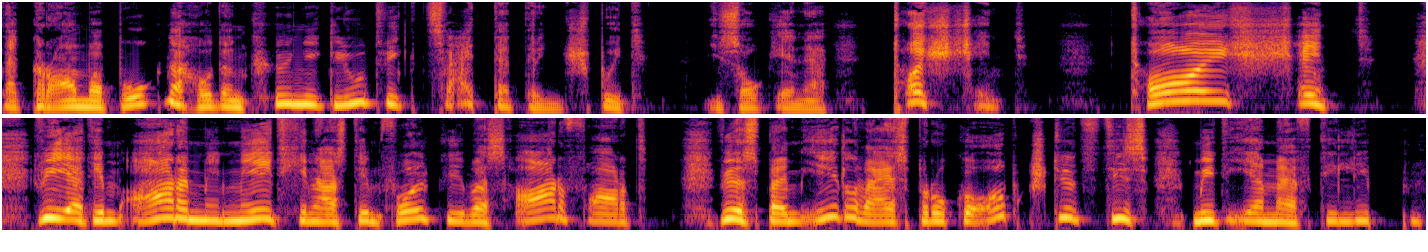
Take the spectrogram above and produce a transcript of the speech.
Der Kramer Bogner hat einen König Ludwig II. drin gespielt. Ich sag ihnen, täuschend, täuschend. wie er dem armen Mädchen aus dem Volk übers Haar fahrt, wie es beim Edelweißbrocker abgestürzt ist, mit ihm auf die Lippen.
